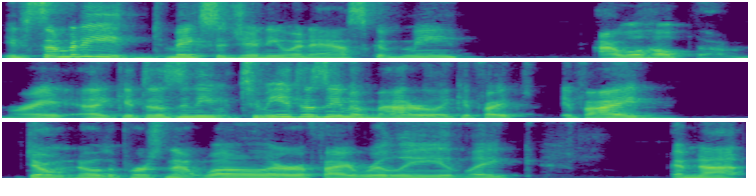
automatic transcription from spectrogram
if somebody makes a genuine ask of me i will help them right? Like it doesn't even to me it doesn't even matter. Like if i if i don't know the person that well or if i really like am not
